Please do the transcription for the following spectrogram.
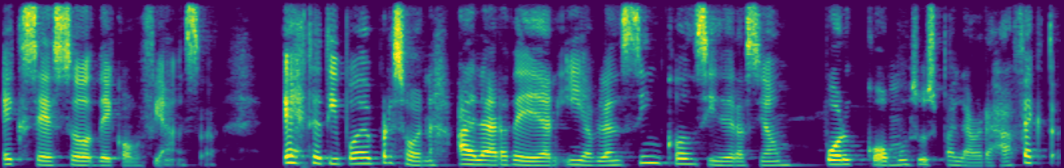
exceso de confianza. Este tipo de personas alardean y hablan sin consideración por cómo sus palabras afectan.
